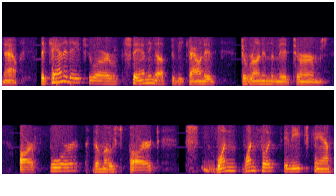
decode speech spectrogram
now. The candidates who are standing up to be counted to run in the midterms are, for the most part, one one foot in each camp,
